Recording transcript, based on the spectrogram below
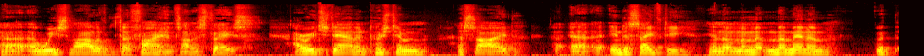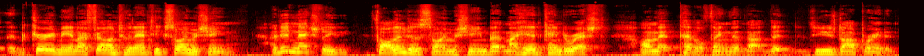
uh, a wee smile of defiance on his face. I reached down and pushed him aside uh, uh into safety, and the m- momentum with, carried me, and I fell into an antique sewing machine. I didn't actually fall into the sewing machine, but my head came to rest on that pedal thing that uh, that used to operate it.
